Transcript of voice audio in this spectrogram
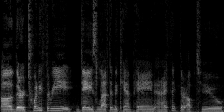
uh, there are twenty three days left in the campaign, and I think they're up to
